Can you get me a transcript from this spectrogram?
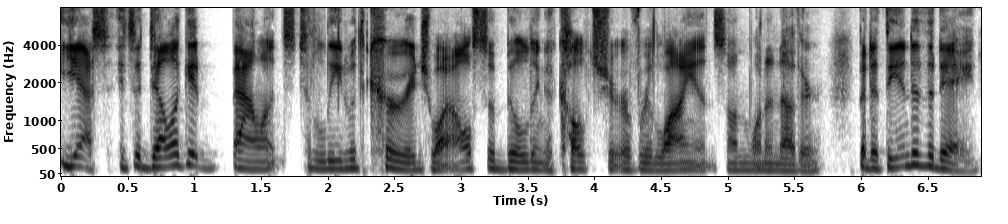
Yes, it's a delicate balance to lead with courage while also building a culture of reliance on one another. But at the end of the day,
